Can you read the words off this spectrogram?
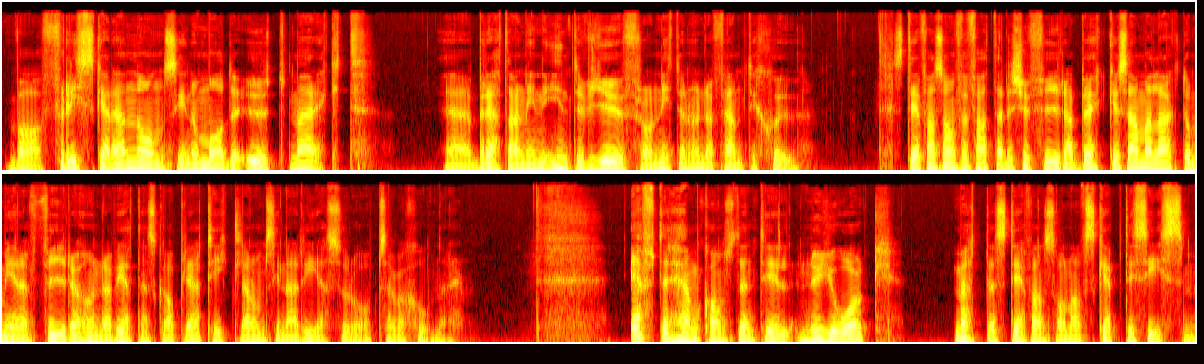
var friskare än någonsin och mådde utmärkt, eh, berättar han i en intervju från 1957. Stefansson författade 24 böcker sammanlagt och mer än 400 vetenskapliga artiklar om sina resor och observationer. Efter hemkomsten till New York möttes Stefansson av skepticism.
